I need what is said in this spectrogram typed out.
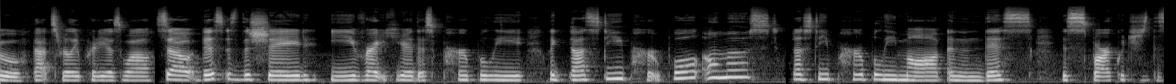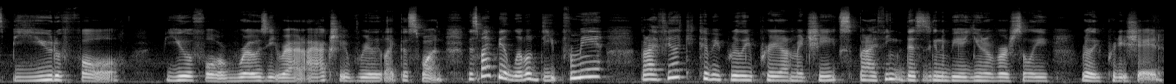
Ooh, that's really pretty as well. So this is the shade Eve right here, this purpley, like dusty purple almost. Dusty purpley mauve. And then this is Spark, which is this beautiful beautiful rosy red. I actually really like this one. This might be a little deep for me, but I feel like it could be really pretty on my cheeks, but I think this is going to be a universally really pretty shade.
